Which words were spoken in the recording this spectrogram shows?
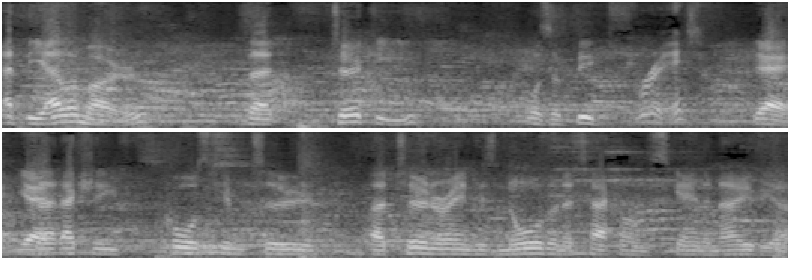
at, at the Alamo that Turkey was a big threat Yeah, yeah. that actually caused him to uh, turn around his northern attack on Scandinavia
